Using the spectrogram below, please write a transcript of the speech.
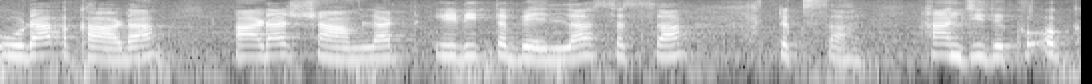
ਊੜਾ, ਅਖਾੜਾ, ਆੜਾ ਸ਼ਾਮਲਟ ਈੜੀ, ਤਬੇਲਾ, ਸੱਸਾ, ਟਕਸਾਲ। ਹਾਂਜੀ, ਦੇਖੋ, ਅਖ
